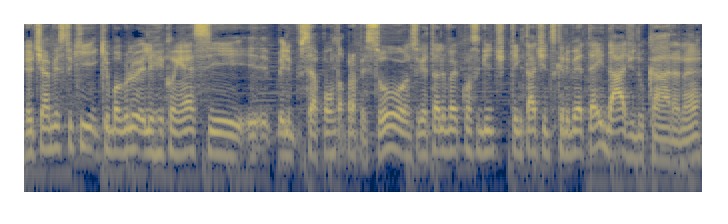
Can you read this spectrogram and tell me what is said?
Eu tinha visto que, que o bagulho, ele reconhece, ele se aponta pra pessoa, não sei o que, então ele vai conseguir te- tentar te descrever até a idade do cara, né?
